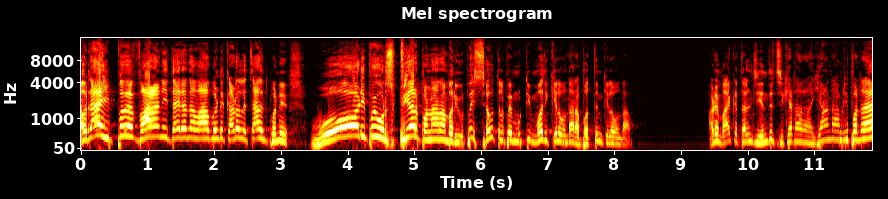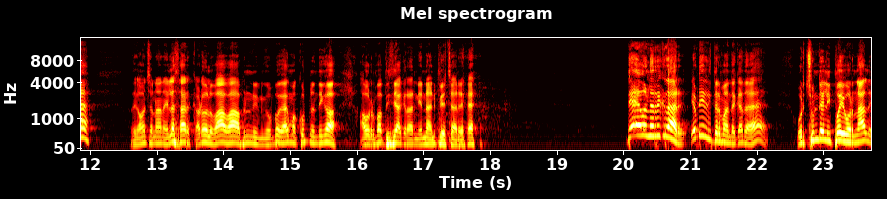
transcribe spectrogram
அவரா இப்போவே வாடா நீ தைரியம் தான் வா அப்படின்ட்டு கடவுளை சேலஞ்ச் பண்ணி ஓடி போய் ஒரு ஸ்பியர் பண்ணாராம் பார். இவர் போய் செவுத்துல போய் முட்டி மோதி கீழே வந்தாரா பத்துன்னு கீழே வந்தாராம் அப்படியே மயக்க தெளிஞ்சு எந்திரிச்சு கேட்டாரா ஏன்டா அப்படி பண்ணுற அதுக்காக கவனிச்சேன் இல்லை சார் கடவுள் வா வா அப்படின்னு நீங்கள் ரொம்ப வேகமாக கூப்பிட்டு வந்தீங்க. அவர் ரொம்ப பிஸியாக்குறாருன்னு என்ன அனுப்பி வச்சாரு? தேவன் இருக்கிறார். எப்படி இருக்கு தெரியுமா அந்த கதை? ஒரு சுண்டலி போய் ஒரு நாள்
